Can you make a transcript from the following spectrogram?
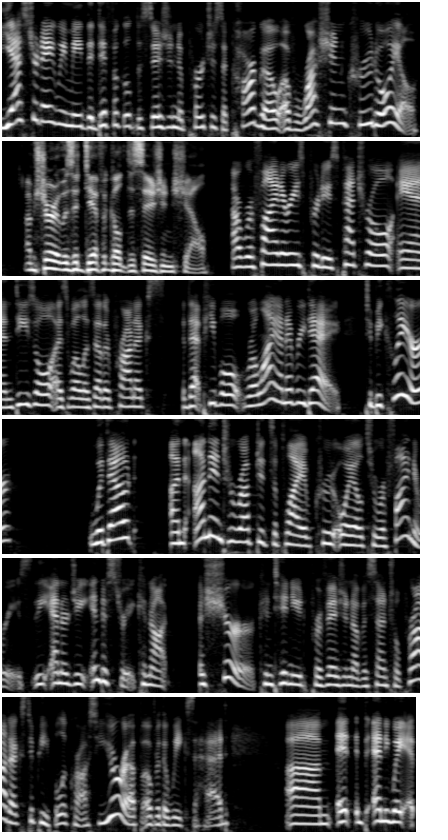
Yesterday, we made the difficult decision to purchase a cargo of Russian crude oil. I'm sure it was a difficult decision, Shell. Our refineries produce petrol and diesel, as well as other products that people rely on every day. To be clear, without an uninterrupted supply of crude oil to refineries, the energy industry cannot assure continued provision of essential products to people across Europe over the weeks ahead. Um, it, anyway,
